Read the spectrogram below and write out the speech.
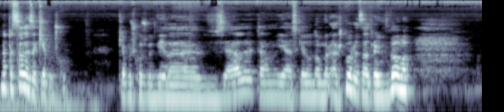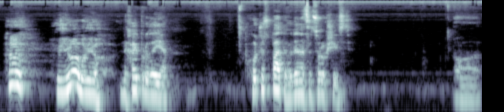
Написали за кепочку. Кепочку з Гудвіла взяли, там я скинув номер Артура, завтра він вдома. Йо-моє, нехай продає. Хочу спати, 11.46. От.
